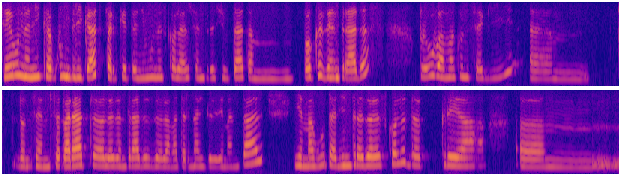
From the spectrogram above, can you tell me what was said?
ser una mica complicat perquè tenim una escola al centre ciutat amb poques entrades, però ho vam aconseguir. Um, doncs hem separat eh, les entrades de la maternal i de l'elemental i hem hagut a dintre de l'escola de crear um,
